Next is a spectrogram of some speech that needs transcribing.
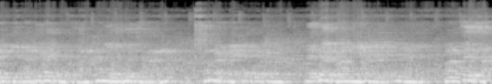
เป็นกิจกรรมที่ได้ปลูกฝังขั้นโยนพื้นฐานสำหรับเด็กและเยาวชนในเรื่องความมีระเบียวินัยความซื่อสัตย์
